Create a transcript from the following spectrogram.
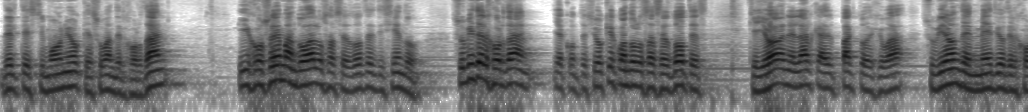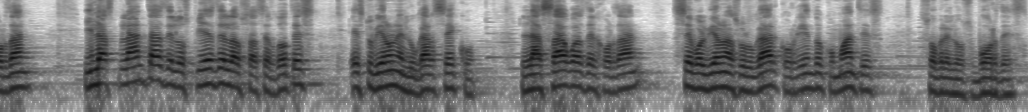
del testimonio que suban del Jordán. Y José mandó a los sacerdotes diciendo, subid del Jordán. Y aconteció que cuando los sacerdotes que llevaban el arca del pacto de Jehová subieron de en medio del Jordán, y las plantas de los pies de los sacerdotes estuvieron en lugar seco. Las aguas del Jordán se volvieron a su lugar, corriendo como antes sobre los bordes.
